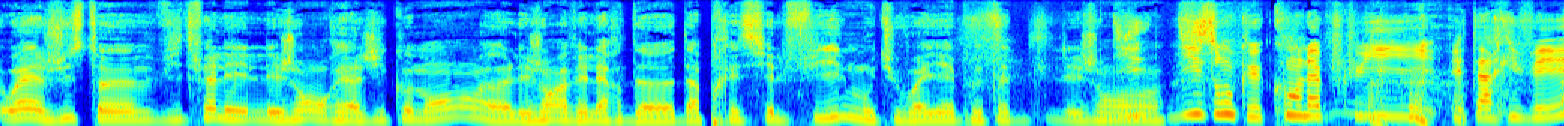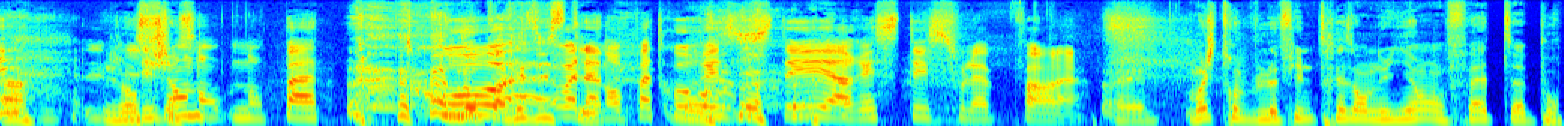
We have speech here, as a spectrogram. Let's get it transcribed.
ouais, juste vite fait, les, les gens ont réagi comment Les gens avaient l'air d'apprécier le film ou tu voyais peut-être les gens. Dis- disons que quand la pluie est arrivée, Ah, les gens sont- n'ont pas trop, pas résisté. voilà, pas trop Bon. résisté à rester sous la. Enfin, voilà. Ouais. Moi, je trouve le film très ennuyant en fait pour,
